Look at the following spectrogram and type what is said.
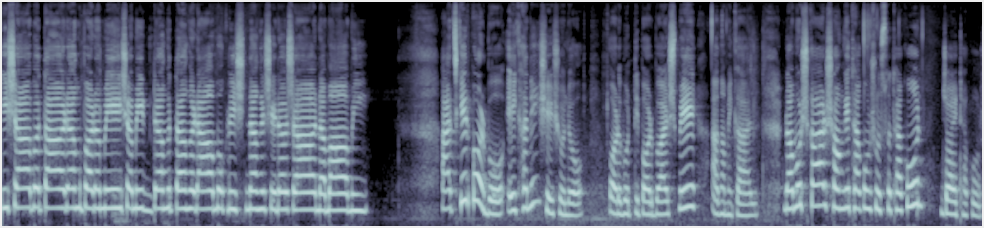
ईशावतारं परमेशमिड्डं तं রামকৃষ্ণং শিরসা নমামি আজকের পর্ব এইখানেই শেষ হলো পরবর্তী পর্ব আসবে আগামীকাল। নমস্কার সঙ্গে থাকুন সুস্থ থাকুন। জয় ঠাকুর।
